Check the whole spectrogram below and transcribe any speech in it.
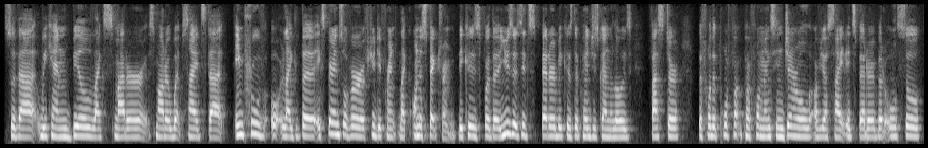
so that we can build like smarter smarter websites that improve or, like the experience over a few different like on a spectrum. Because for the users it's better because the page is going to load faster. But for the perf- performance in general of your site it's better. But also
